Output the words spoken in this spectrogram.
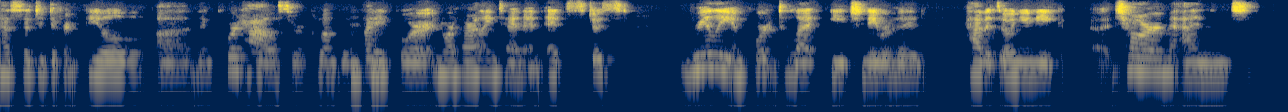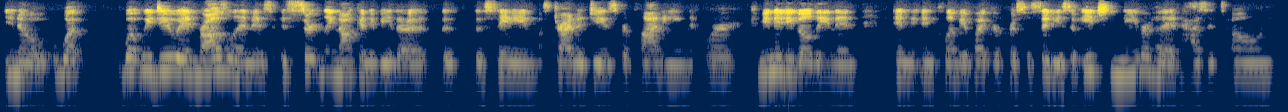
has such a different feel uh, than Courthouse or Columbia mm-hmm. Pike or North Arlington, and it's just really important to let each neighborhood have its own unique charm and you know what what we do in Rosslyn is is certainly not going to be the, the, the same strategies for planning or community building in in in Columbia Pike or Crystal City. So each neighborhood has its own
